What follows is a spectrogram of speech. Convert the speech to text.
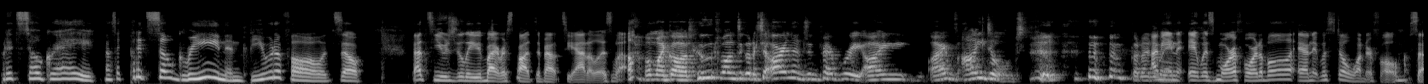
but it's so gray. I was like, but it's so green and beautiful. And so that's usually my response about Seattle as well. Oh my God, who'd want to go to Ireland in February? I I I don't. but anyway. I mean, it was more affordable and it was still wonderful. So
